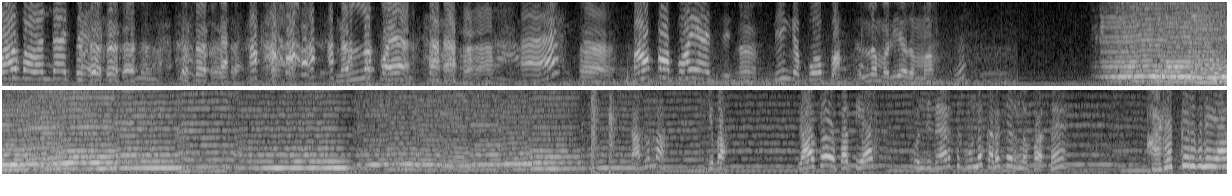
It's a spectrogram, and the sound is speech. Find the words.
பாப்பா வந்தாச்சு. நல்ல பையன் பாப்பா போயாச்சு. நீங்க போப்பா. நல்ல மரியாதைம்மா. ராசாவை பாத்தியா? கொஞ்ச நேரத்துக்கு முன்ன கடத்தருல பார்த்தேன். கடத்தருவிலையா?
